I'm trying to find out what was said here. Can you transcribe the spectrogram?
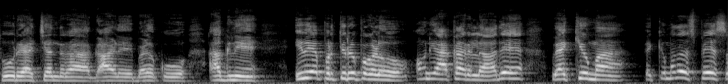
ಸೂರ್ಯ, ಚಂದ್ರ, ಗಾಳಿ, ಬೆಳಕು, ಅಗ್ನಿ ಇವೇ ಪ್ರತಿರೂಪಗಳು. ಅವನಿಗೆ ಆಕಾರ ಇಲ್ಲ. ಅದೇ ವ್ಯಾಕ್ಯೂಮ ವ್ಯಾಕ್ಯೂಮ್ ಅಂದರೆ ಸ್ಪೇಸ್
